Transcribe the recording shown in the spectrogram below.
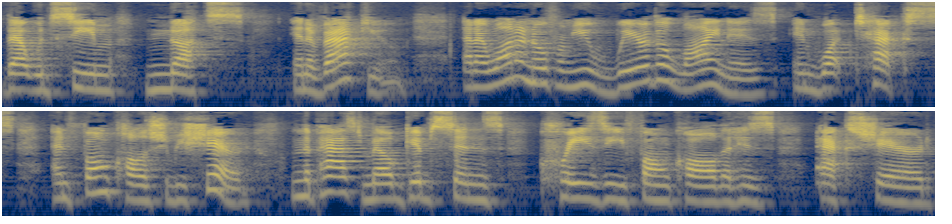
that would seem nuts in a vacuum. And I want to know from you where the line is in what texts and phone calls should be shared. In the past, Mel Gibson's crazy phone call that his ex shared,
